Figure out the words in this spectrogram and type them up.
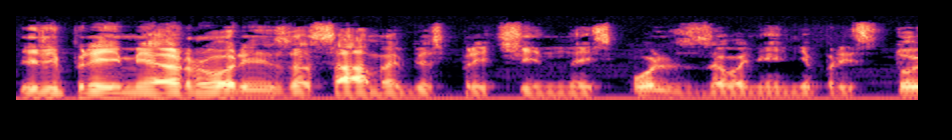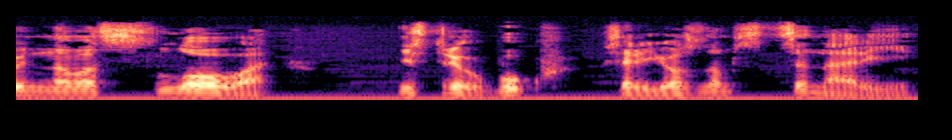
Или премия Рори за самое беспричинное использование непристойного слова из трех букв в серьезном сценарии,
